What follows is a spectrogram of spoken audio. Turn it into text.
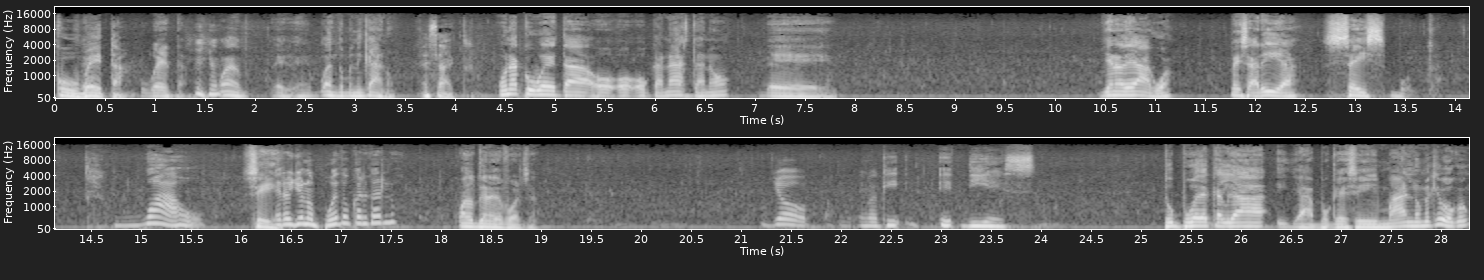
Cubeta. Cubeta. bueno, eh, eh, buen dominicano. Exacto. Una cubeta o, o- o canasta, ¿no? De. llena de agua, pesaría 6 bulk. Wow. Sí. Pero yo no puedo cargarlo. ¿Cuánto tiene de fuerza? Yo lo tengo aquí eh, 10. Tú puedes cargar y ya, porque si mal no me equivoco,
